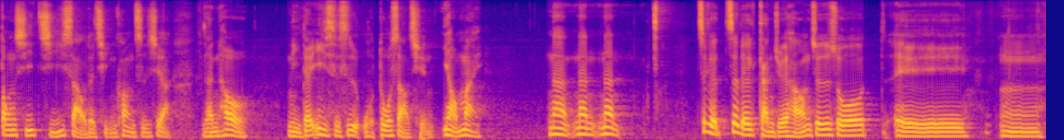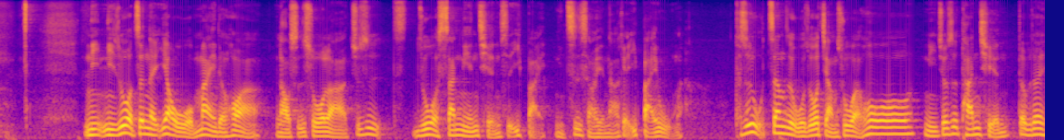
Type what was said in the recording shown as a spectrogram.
东西极少的情况之下，然后你的意思是我多少钱要卖？那那那。这个这个感觉好像就是说，诶、嗯，你你如果真的要我卖的话，老实说啦，就是如果三年前是一百，你至少也拿个一百五嘛。可是我这样子，我如果讲出来，哦，你就是贪钱，对不对？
